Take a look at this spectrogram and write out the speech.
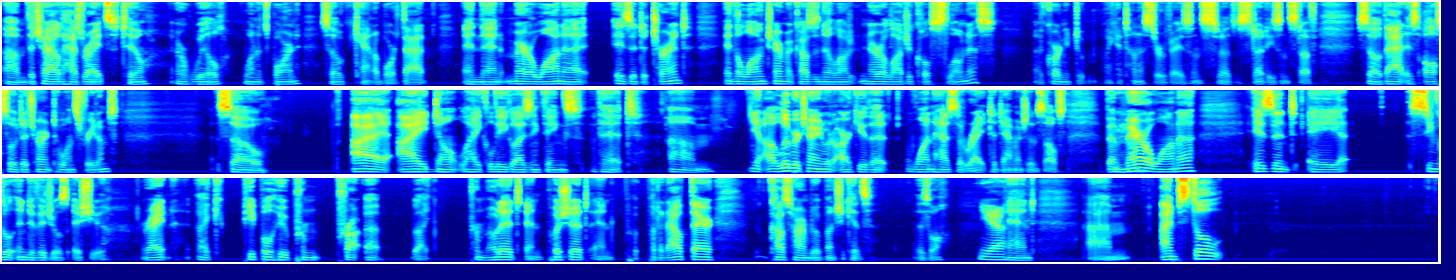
um, the child has rights too, or will when it's born, so can't abort that. And then marijuana is a deterrent. In the long term, it causes neuro- neurological slowness, according to like a ton of surveys and stu- studies and stuff. So that is also a deterrent to one's freedoms. So I I don't like legalizing things that um you know, a libertarian would argue that one has the right to damage themselves. But marijuana isn't a single individual's issue, right? Like people who prom- pro- uh, like promote it and push it and pu- put it out there cause harm to a bunch of kids as well. Yeah. And um, I'm still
